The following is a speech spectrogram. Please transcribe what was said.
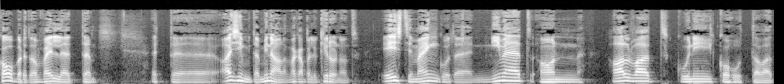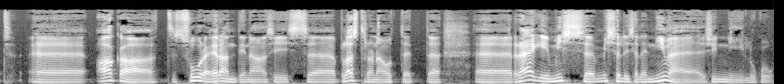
Kauber toob välja, et et äh, asi, mida mina olen väga palju kirunud, Eesti mängude nimed on halvad kuni kohutavad. Äh, aga suure erandina siis äh, Plastronaut, et räägi, mis, mis oli selle nime sünnilugu?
